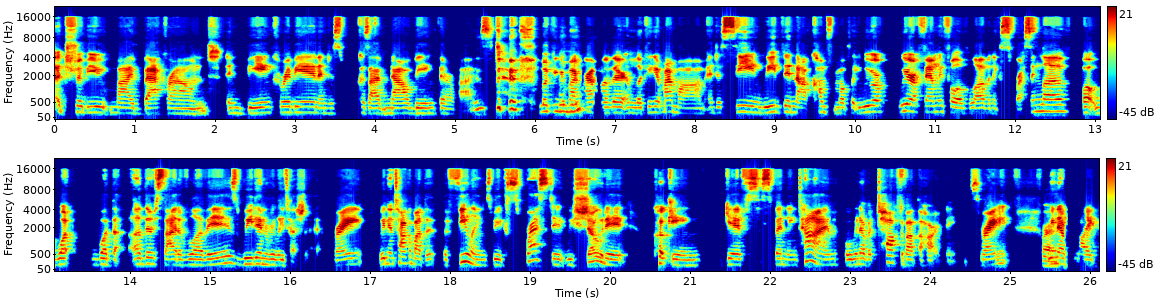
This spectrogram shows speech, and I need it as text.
attribute my background in being Caribbean and just because I'm now being therapized, looking mm-hmm. at my mm-hmm. grandmother and looking at my mom and just seeing we did not come from a place we were we are a family full of love and expressing love, but what what the other side of love is, we didn't really touch that, right? We didn't talk about the, the feelings. We expressed it, we showed it, cooking, gifts, spending time, but we never talked about the hard things, right? right? We never like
